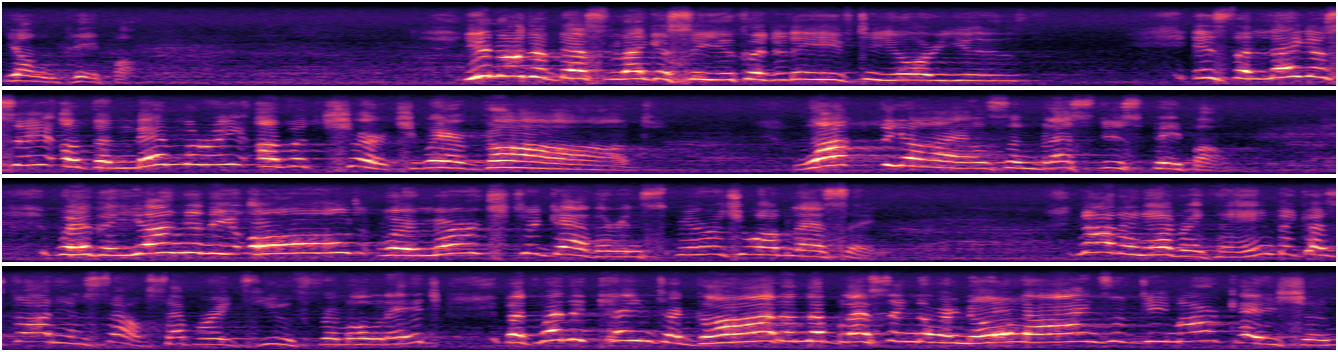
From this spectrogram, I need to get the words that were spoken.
young people. You know the best legacy you could leave to your youth is the legacy of the memory of a church where God walked the aisles and blessed his people, where the young and the old were merged together in spiritual blessing. Not in everything, because God himself separates youth from old age, but when it came to God and the blessing, there were no lines of demarcation.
